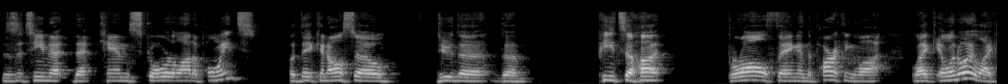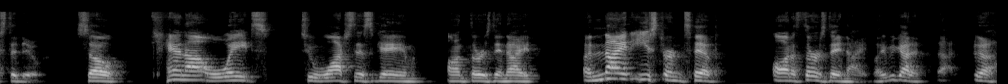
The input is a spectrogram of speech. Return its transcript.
this is a team that that can score a lot of points, but they can also do the the Pizza Hut brawl thing in the parking lot like Illinois likes to do. So cannot wait to watch this game on Thursday night. A nine Eastern tip on a Thursday night. Like we got it. Uh,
